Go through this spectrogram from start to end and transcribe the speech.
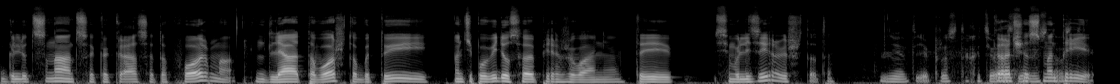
галлюцинация как раз это форма для того, чтобы ты, ну, типа, увидел свое переживание. Ты символизируешь что-то? Нет, я просто хотел... Короче, смотри,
